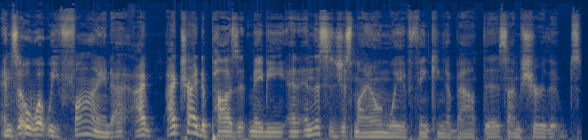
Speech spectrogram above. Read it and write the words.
And so what we find, I, I, I tried to posit maybe, and, and this is just my own way of thinking about this. I'm sure that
